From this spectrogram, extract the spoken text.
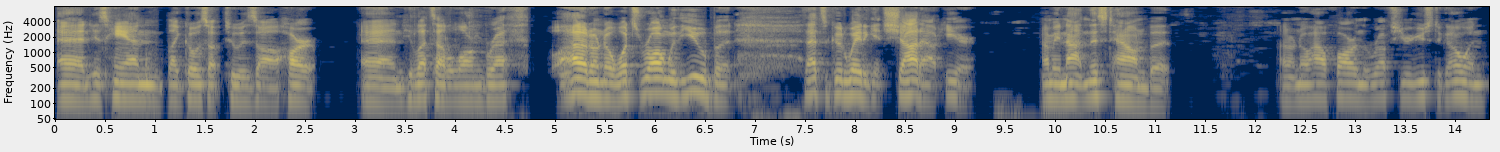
and his hand like goes up to his, uh, heart and he lets out a long breath. I don't know what's wrong with you, but that's a good way to get shot out here. I mean, not in this town, but I don't know how far in the roughs you're used to going.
